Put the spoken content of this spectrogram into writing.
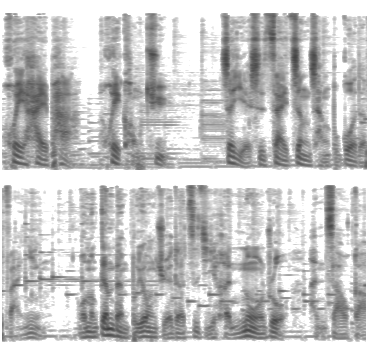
会害怕、会恐惧，这也是再正常不过的反应。我们根本不用觉得自己很懦弱、很糟糕。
